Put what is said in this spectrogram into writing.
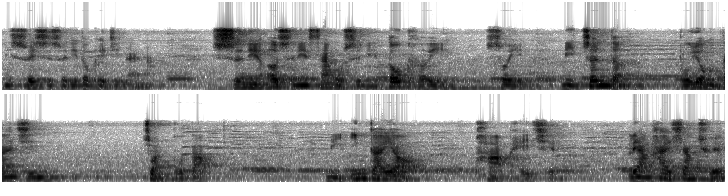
你随时随地都可以进来拿，十年、二十年、三五十年都可以。所以你真的不用担心赚不到，你应该要怕赔钱，两害相权，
